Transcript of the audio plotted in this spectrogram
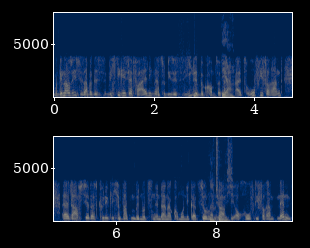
Genau so ist es. Aber das Wichtige ist ja vor allen Dingen, dass du dieses Siegel bekommst. Das ja. heißt, als Hoflieferant äh, darfst du ja das königliche Wappen benutzen in deiner Kommunikation. Und natürlich. du darfst sie auch Hoflieferant nennen.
